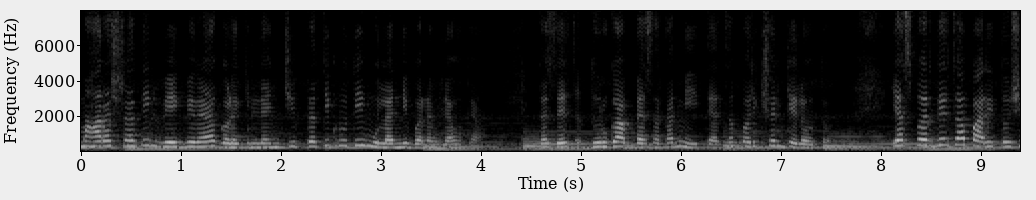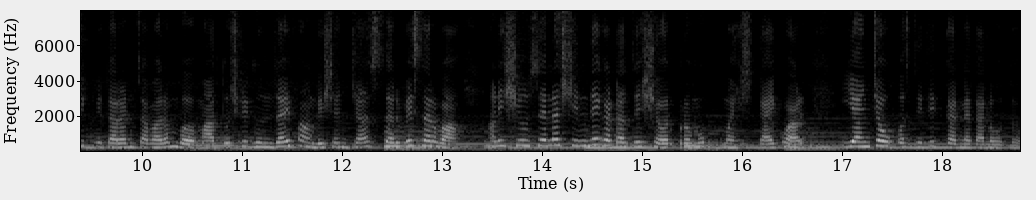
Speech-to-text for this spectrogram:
महाराष्ट्रातील वेगवेगळ्या गडकिल्ल्यांची प्रतिकृती मुलांनी बनवल्या होत्या. तसेच दुर्ग अभ्यासकांनी त्याचं परीक्षण केलं होतं. या स्पर्धेचा पारितोषिक वितरण समारंभ मातोश्री गुंजाई फाउंडेशनच्या सर्वे सर्वा आणि शिवसेना शिंदे गटाचे शहर प्रमुख महेश गायकवाड यांच्या उपस्थितीत करण्यात आलं होतं.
